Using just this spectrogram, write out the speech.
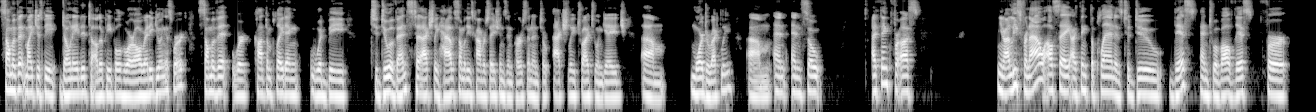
some of it might just be donated to other people who are already doing this work. Some of it we're contemplating would be to do events to actually have some of these conversations in person and to actually try to engage um, more directly. Um, and and so I think for us, you know, at least for now, I'll say I think the plan is to do this and to evolve this for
